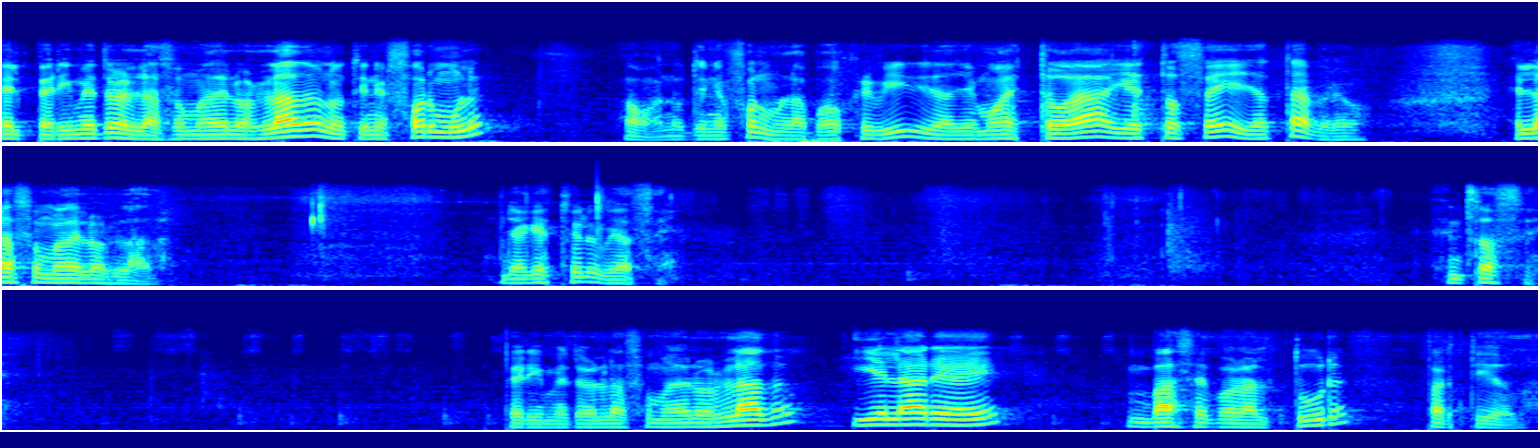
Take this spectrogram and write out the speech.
El perímetro es la suma de los lados, no tiene fórmula. Vamos, no tiene fórmula, puedo escribir y le esto A y esto C y ya está, pero es la suma de los lados. Ya que estoy lo voy a hacer. Entonces, perímetro es la suma de los lados y el área es base por altura partido 2.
